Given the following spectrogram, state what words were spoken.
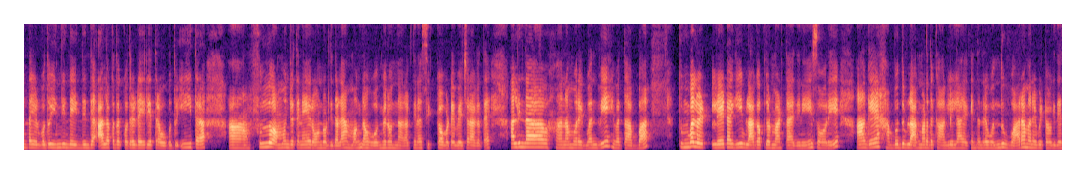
ಅಂತ ಹೇಳ್ಬೋದು. ಹಿಂದಿಂದೆ ಹಿಂದಿಂದೆ ಹಾಲು ಹಾಕೋದಕ್ಕೆ ಹೋದರೆ ಡೈರಿ ಹತ್ರ ಹೋಗೋದು. ಈ ಥರ ಫುಲ್ಲು ಅಮ್ಮನ ಜೊತೆನೇ ರೌಂಡ್ ಹೊಡೆದಿದ್ದಾಳೆ. ಅಮ್ಮಗೆ ನಾವು ಹೋದ್ಮೇಲೆ ಒಂದು ನಾಲ್ಕು ದಿನ ಸಿಕ್ಕಾಬಟ್ಟೆ ಬೇಜಾರಾಗುತ್ತೆ. ಅಲ್ಲಿಂದ ನಮ್ಮೂರಿಗೆ ಬಂದ್ವಿ. ಇವತ್ತು ಹಬ್ಬ. ತುಂಬ ಲೇಟ್ ಲೇಟಾಗಿ ವ್ಲಾಗ್ ಅಪ್ಲೋಡ್ ಮಾಡ್ತಾ ಇದ್ದೀನಿ, ಸಾರಿ. ಹಾಗೆ ಹಬ್ಬದ್ದು ವ್ಲಾಗ್ ಮಾಡೋದಕ್ಕಾಗಲಿಲ್ಲ ಯಾಕೆಂತಂದರೆ ಒಂದು ವಾರ ಮನೆ ಬಿಟ್ಟು ಹೋಗಿದೆ,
